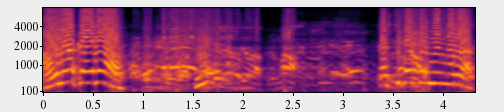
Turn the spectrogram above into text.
అవునా కాదా? కష్టపడుతున్నాం కదా?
